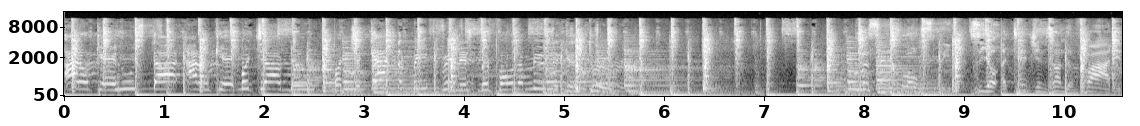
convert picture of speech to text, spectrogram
I don't care who start, I don't care what y'all do, but you got to be finished before the music is through. Listen closely, so your attention's undivided.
